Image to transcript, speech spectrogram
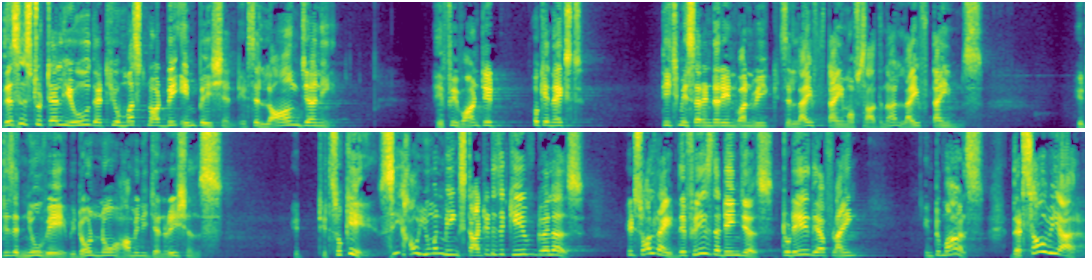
this is to tell you that you must not be impatient. It's a long journey. If we want it, okay, next, teach me surrender in one week. It's a lifetime of sadhana, lifetimes. It is a new way. We don't know how many generations It, it's okay. See how human beings started as a cave dwellers. It's all right. They face the dangers. Today they are flying into Mars. That's how we are.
